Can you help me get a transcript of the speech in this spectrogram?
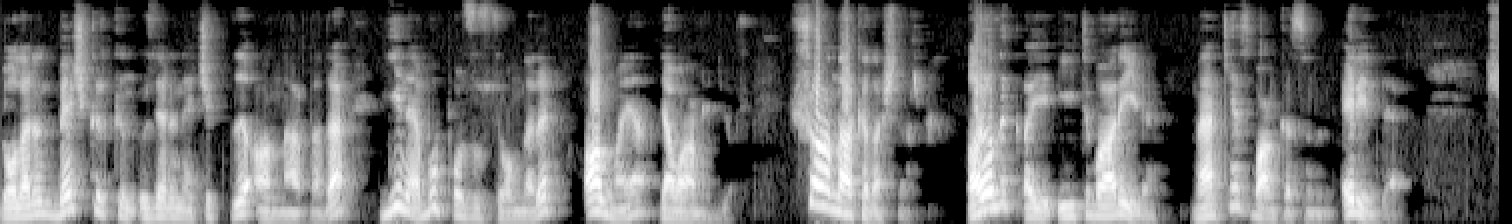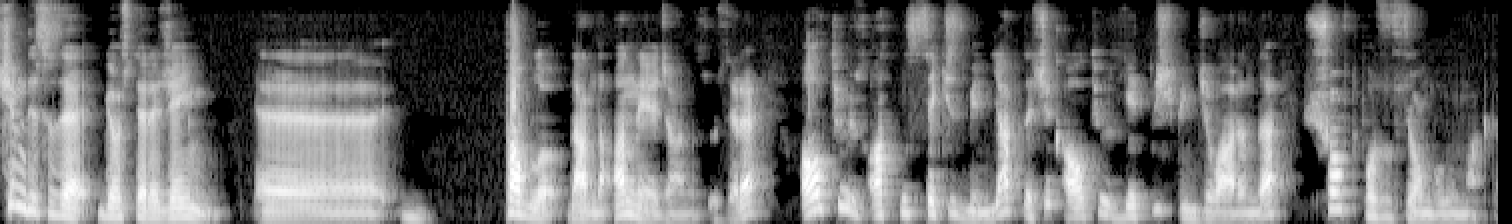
doların 5.40'ın üzerine çıktığı anlarda da yine bu pozisyonları almaya devam ediyor. Şu anda arkadaşlar Aralık ayı itibariyle Merkez Bankası'nın elinde şimdi size göstereceğim e, tablodan da anlayacağınız üzere 668 bin yaklaşık 670 bin civarında short pozisyon bulunmakta.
